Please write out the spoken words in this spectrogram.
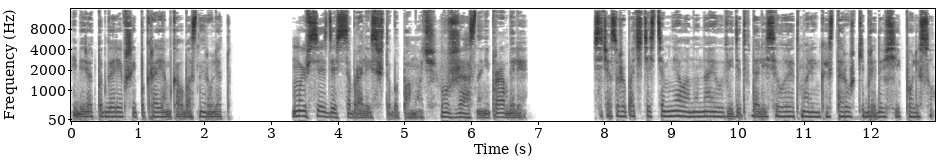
и берет подгоревший по краям колбасный рулет. Мы все здесь собрались, чтобы помочь. Ужасно, не правда ли? Сейчас уже почти стемнело, но Найл видит вдали силуэт маленькой старушки, бредущей по лесу.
